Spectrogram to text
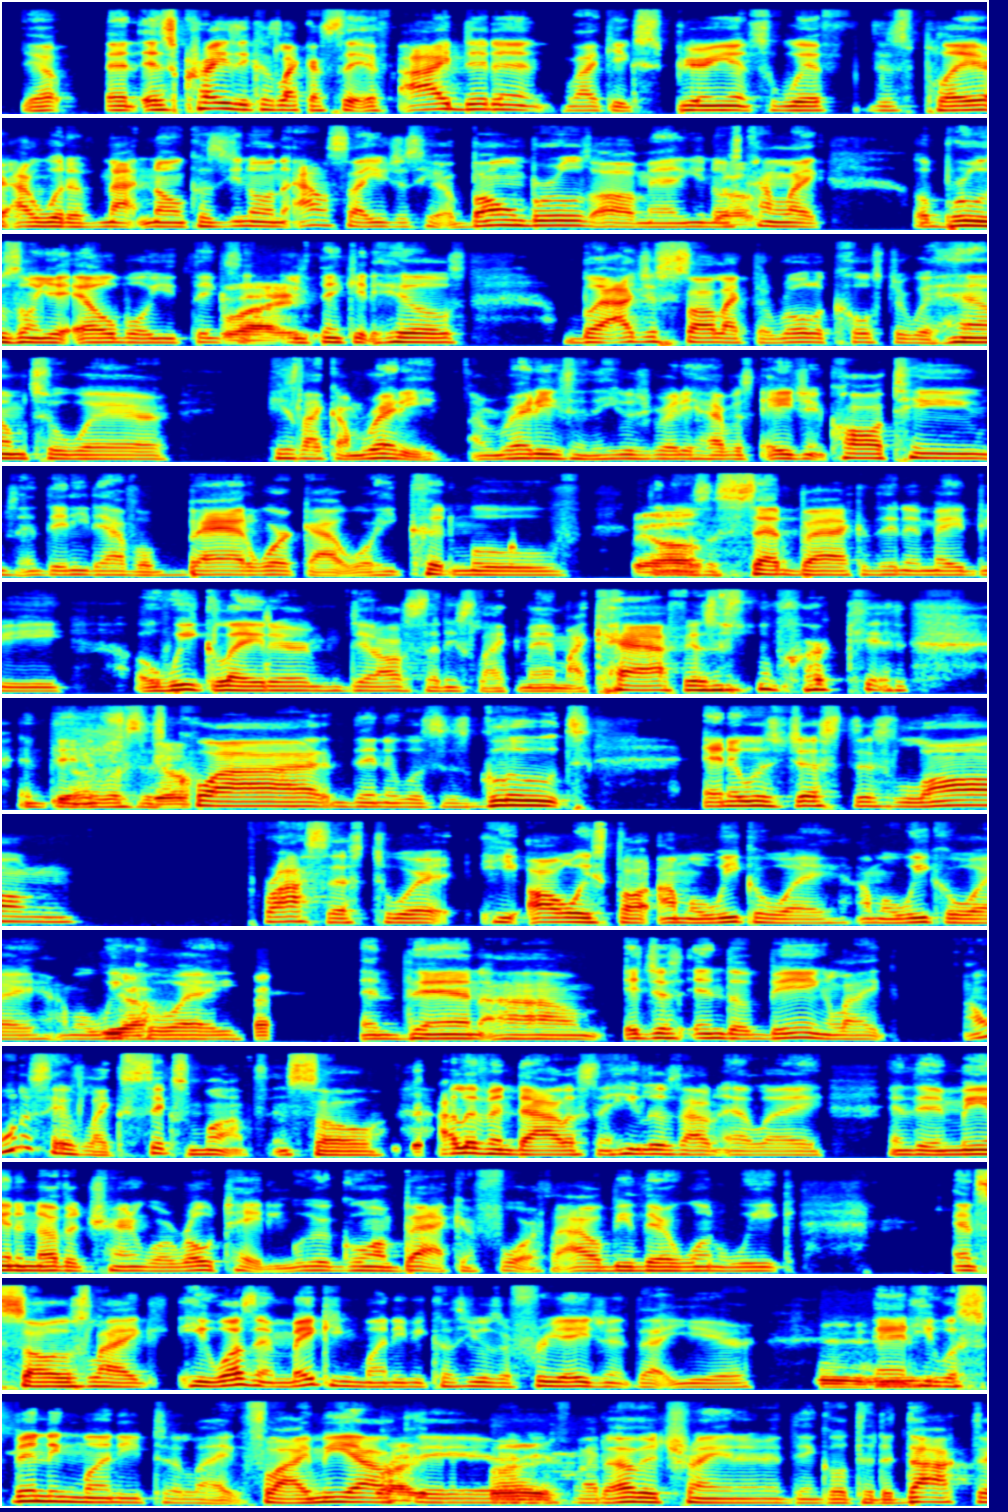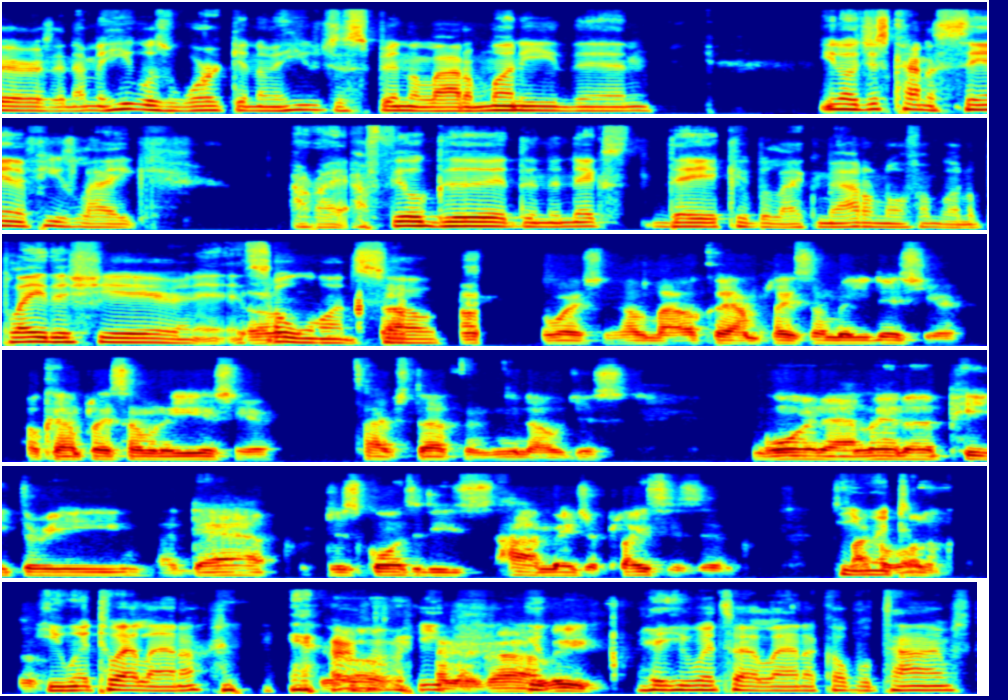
Yep. And it's crazy because, like I said, if I didn't like experience with this player, I would have not known. Because you know, on the outside, you just hear a bone bruise. Oh man, you know, yep. it's kind of like a bruise on your elbow, you think right. you think it heals. But I just saw like the roller coaster with him to where he's like, I'm ready. I'm ready. And he was ready to have his agent call teams. And then he'd have a bad workout where he couldn't move. Then it was a setback. Then it may be a week later. Then all of a sudden he's like, man, my calf isn't working. And then it was his quad. Then it was his glutes. And it was just this long process to where he always thought I'm a week away, I'm a week away, I'm a week yeah. away. And then um it just ended up being like I want to say it was like six months. And so I live in Dallas and he lives out in LA. And then me and another trainer were rotating. We were going back and forth. I would be there one week. And so it was like he wasn't making money because he was a free agent that year. Mm-hmm. And he mm-hmm. was spending money to like fly me out right, there, right. fly the other trainer, and then go to the doctors. And I mean, he was working. I mean, he was just spending a lot of money. Then, you know, just kind of seeing if he's like, all right, I feel good. Then the next day it could be like, man, I don't know if I'm going to play this year, and, and so on. So, I was like, okay, I'm play some of you this year. Okay, I'm play some of you this year, type stuff, and you know, just going to Atlanta, P three, adapt, just going to these high major places, and he like went to, he went to Atlanta. oh, he, my golly. He, he went to Atlanta a couple times.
